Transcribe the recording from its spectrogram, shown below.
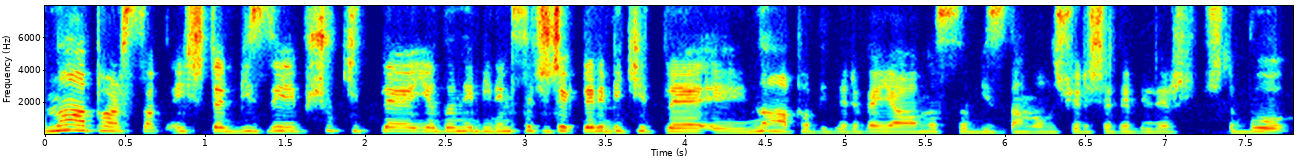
ne yaparsak işte bizi şu kitle ya da ne bileyim seçecekleri bir kitle e, ne yapabilir veya nasıl bizden alışveriş edebilir? İşte bu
